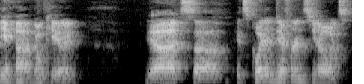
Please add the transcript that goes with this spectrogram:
yeah, no kidding. Yeah, it's uh it's quite a difference, you know, it's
